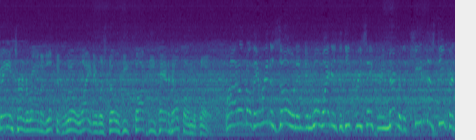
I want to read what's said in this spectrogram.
Fain turned around and looked at Will White, it was though he thought he had help on the play. Well, I don't know. They were in the zone, and, and Will White is the deep free safety. Remember, the key to this defense,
